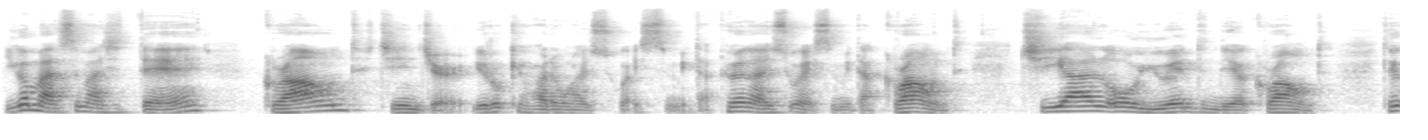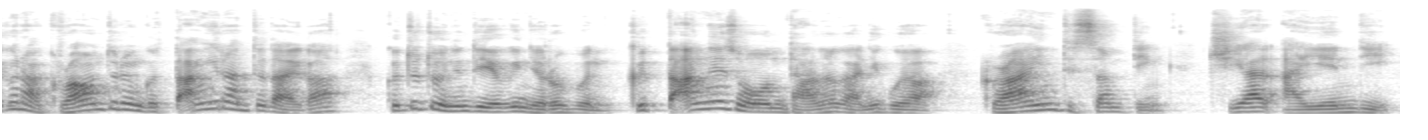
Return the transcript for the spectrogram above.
이거 말씀하실 때 ground ginger 이렇게 활용할 수가 있습니다. 표현할 수가 있습니다. ground, G-R-O-U-N인데요. ground. 되거나 ground는 그 땅이란 뜻 아이가? 그 뜻도 있는데 여긴 여러분 그 땅에서 온 단어가 아니고요. Grind something, G-R-I-N-D.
